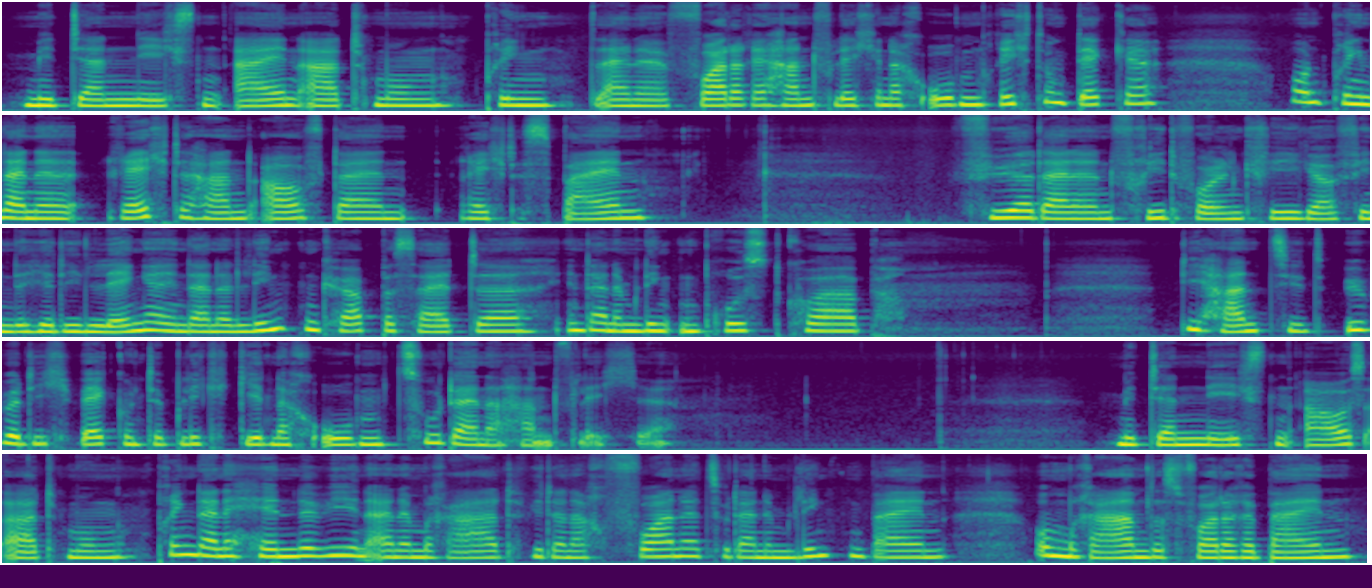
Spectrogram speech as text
Mit der nächsten Einatmung bring deine vordere Handfläche nach oben Richtung Decke und bring deine rechte Hand auf dein rechtes Bein für deinen friedvollen Krieger finde hier die Länge in deiner linken Körperseite, in deinem linken Brustkorb. Die Hand zieht über dich weg und der Blick geht nach oben zu deiner Handfläche. Mit der nächsten Ausatmung bring deine Hände wie in einem Rad wieder nach vorne zu deinem linken Bein, umrahm das vordere Bein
